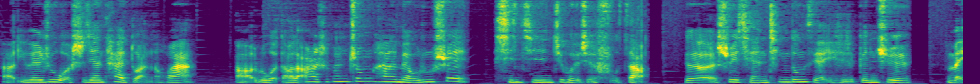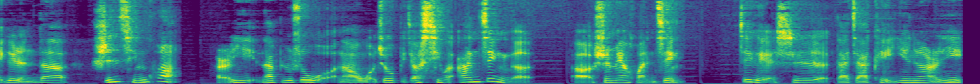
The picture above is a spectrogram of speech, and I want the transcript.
啊，因为如果时间太短的话，啊，如果到了二十分钟还没有入睡，心情就会有些浮躁。这个睡前听东西也是根据每个人的实际情况而已。那比如说我呢，我就比较喜欢安静的呃睡眠环境。这个也是大家可以因人而异。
